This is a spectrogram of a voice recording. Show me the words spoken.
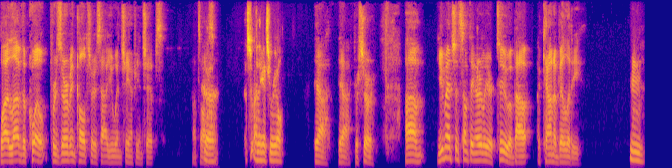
Well, I love the quote: "Preserving culture is how you win championships." That's awesome. I think it's real. Yeah, yeah, for sure. Um, you mentioned something earlier too about accountability. Mm.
